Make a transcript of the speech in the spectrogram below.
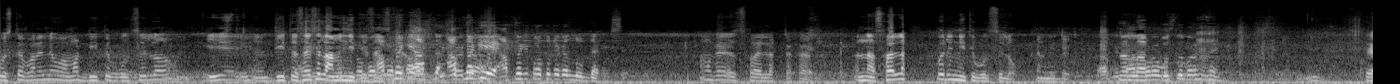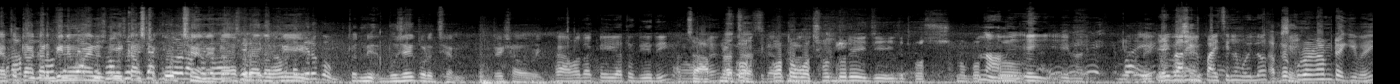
বুঝতে পারিনি ও আমার দিতে বলছিল এ দিতে চাইছিল আমি নিতে আপনাকে আপনাকে আপনাকে কত টাকা লোভ দেখাইছে? আমাকে ছয় লাখ টাকা না ছয় লাখ করে নিতে বলছিল ক্যান্ডিডেট আপনার লাভ করতে পারেন এত মানে টাকার বিনিময়ে এই কাজটা করছেন এটা অপরাধ আপনি তো বুঝেই করেছেন এটাই স্বাভাবিক। হ্যাঁ আমাদেরকে ইয়াতে দিয়ে দিই। আচ্ছা আপনি কত বছর ধরে এই যে এই যে প্রশ্নপত্র না আমি এই এইবারে। এইবারে আমি পাইছিলাম ওই লোক। আপনার পুরো নামটা কি ভাই?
